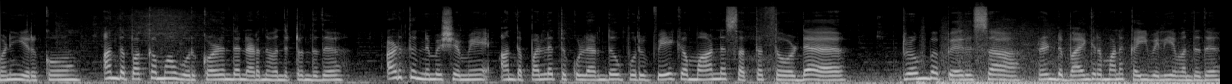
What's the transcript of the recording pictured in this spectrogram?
மணி இருக்கும். அந்த பக்கமா ஒரு குழந்தை நடந்து வந்துட்டு இருந்தது. அடுத்த நிமிஷமே அந்த பள்ளத்துக்குள்ள இருந்து ஒரு வேகமான சத்தத்தோட ரொம்ப பெருசா ரெண்டு பயங்கரமான கை வெளியே வந்தது.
